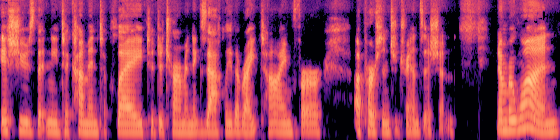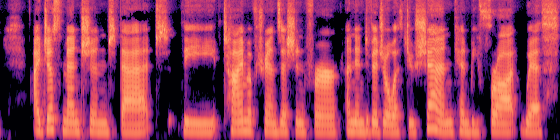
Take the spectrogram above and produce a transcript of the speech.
issues that need to come into play to determine exactly the right time for a person to transition. Number one, I just mentioned that the time of transition for an individual with Duchenne can be fraught with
